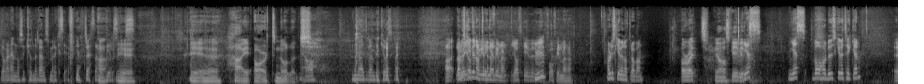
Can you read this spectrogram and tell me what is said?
Jag var den enda som kunde vem som regisserat Fredagen 13 Ja, del 6. det, är, det är high art knowledge. Ja, nödvändig kunskap. Ja, nej, du skrivit något, skriver filmer. Jag skriver Mm. två filmer här. Har du skrivit något, Robban? All right, jag har skrivit. Yes. Yes. Vad har du skrivit, Rickard? Eh,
